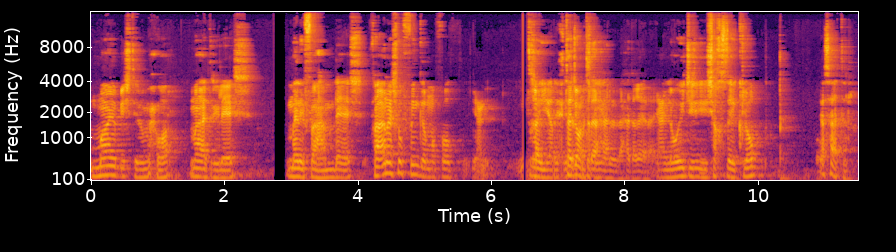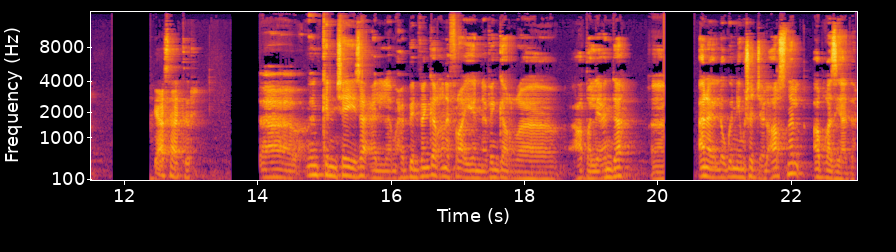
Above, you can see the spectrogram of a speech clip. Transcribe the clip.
ما يبي يشتري محور ما أدري ليش ماني فاهم ليش. فأنا أشوف فينجر المفروض يعني يتغير يحتاجون تغيير. لأحد غيره. يعني يعني لو يجي شخص زي كلوب يا ساتر. يا ساتر. آه يمكن شيء يزعل محبين فينجر أنا في رأيي إن فينجر آه عطى اللي عنده. آه أنا لو إني مشجع لأرسنال أبغى زيادة.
